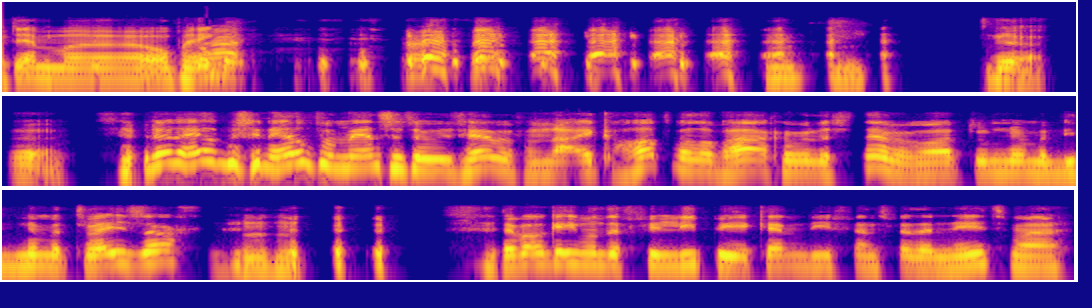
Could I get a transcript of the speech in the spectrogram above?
stem eh, op Henk. ja, ja. Dat heel, misschien heel veel mensen zoiets hebben van, nou ik had wel op Hagen willen stemmen. Maar toen nummer, die nummer twee zag. We hebben ook iemand, de Filippi, ik ken die vent verder niet. Maar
